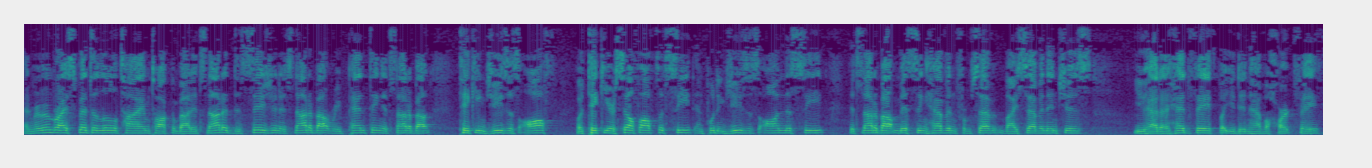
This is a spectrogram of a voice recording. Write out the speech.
And remember I spent a little time talking about it's not a decision, it's not about repenting, it's not about taking Jesus off or taking yourself off the seat and putting Jesus on the seat. It's not about missing heaven from seven, by seven inches. You had a head faith, but you didn't have a heart faith.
